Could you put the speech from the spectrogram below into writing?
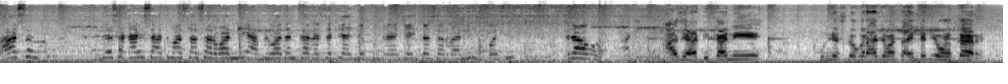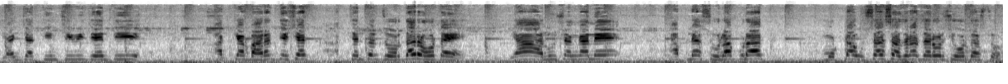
आज सं- उद्या सकाळी सात वाजता सर्वांनी अभिवादन करण्यासाठी अजय पुतळ्याच्या इथं सर्वांनी उपस्थित राहावं. आज या ठिकाणी पुण्यश्लोक राजमाता अहिल्याजी होळकर यांच्या तीनशेवी जयंती अख्ख्या भारत देशात अत्यंत जोरदार होत आहे. या अनुषंगाने आपल्या सोलापुरात मोठा उत्साह साजरा दरवर्षी होत असतो.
